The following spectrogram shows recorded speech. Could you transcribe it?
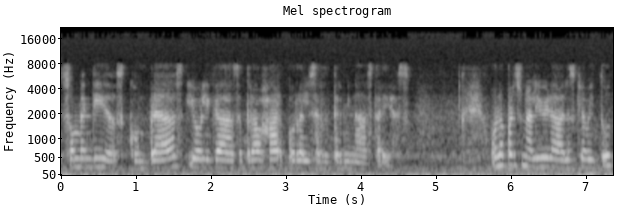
son vendidas, compradas y obligadas a trabajar o realizar determinadas tareas. Una persona liberada de la esclavitud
